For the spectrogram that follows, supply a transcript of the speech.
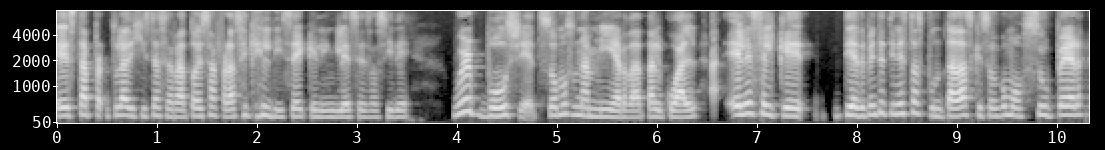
esta, tú la dijiste hace rato, esa frase que él dice, que el inglés es así de, we're bullshit, somos una mierda tal cual. Él es el que de repente tiene estas puntadas que son como súper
